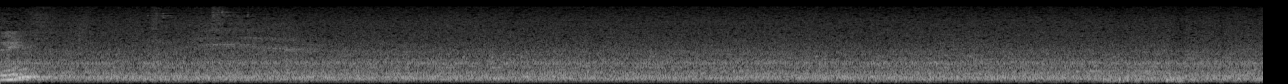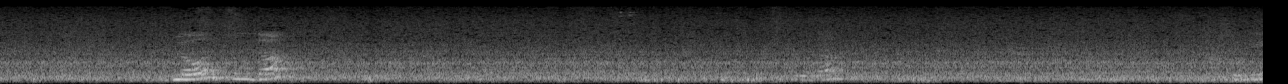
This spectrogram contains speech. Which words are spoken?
winds blow through the through the city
